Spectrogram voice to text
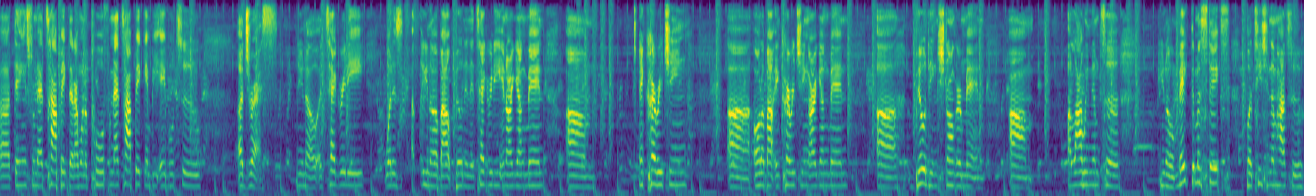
uh, things from that topic that I want to pull from that topic and be able to address. You know, integrity. What is you know about building integrity in our young men? Um, encouraging. Uh, all about encouraging our young men, uh, building stronger men, um, allowing them to, you know, make the mistakes, but teaching them how to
